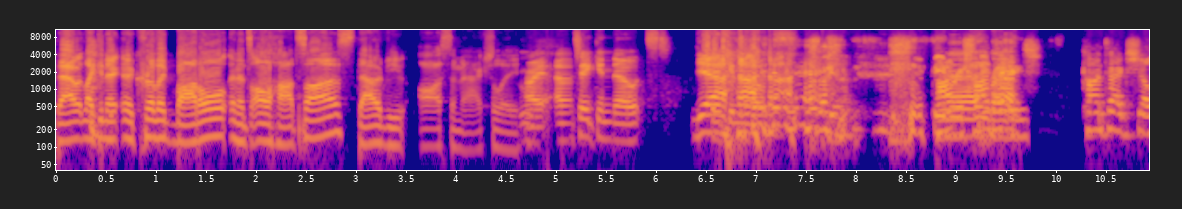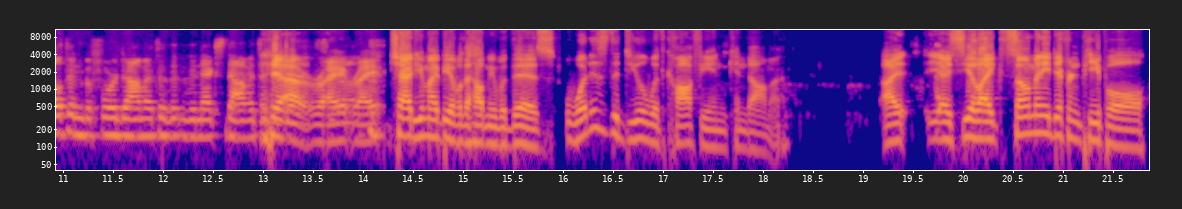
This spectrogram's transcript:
That would like an acrylic bottle and it's all hot sauce. That would be awesome, actually. All right, I'm taking notes. Yeah. Taking notes. contact, contact Shelton before Dama to the, the next Dama to Yeah, right, so. right. Chad, you might be able to help me with this. What is the deal with coffee in Kendama? I I see like so many different people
